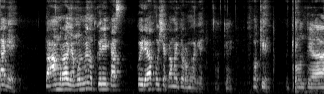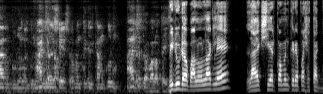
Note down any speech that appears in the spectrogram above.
লাগে? তা আমরা এমন মেহনত করে কাজ কইরা পয়সা কামাই করন লাগে। ওকে। ওকে আচ্ছা আচ্ছা ভালো তাই ভিডিওটা ভালো লাগলে লাইক শেয়ার কমেন্ট করে পাশে থাকবে।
